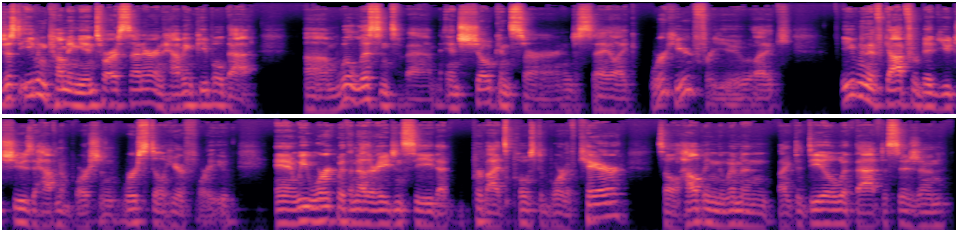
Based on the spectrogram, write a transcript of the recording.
just even coming into our center and having people that um, we'll listen to them and show concern and just say like we're here for you. Like even if god forbid you choose to have an abortion we're still here for you. And we work with another agency that provides post-abortive care so helping the women like to deal with that decision.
